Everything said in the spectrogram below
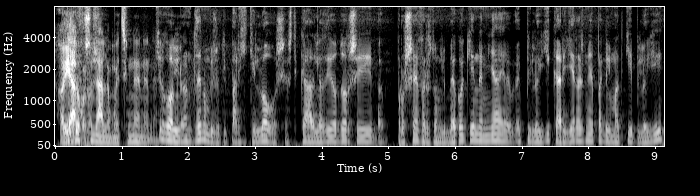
έχω αδιάφορος. στο μυαλό μου έτσι. Ναι, ναι, ναι. Και εγώ λέω, δεν νομίζω ότι υπάρχει και λόγος ουσιαστικά. Δηλαδή, ο Ντόρσεϊ προσέφερε στον Ολυμπιακό και είναι μια επιλογή καριέρας, μια επαγγελματική επιλογή.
